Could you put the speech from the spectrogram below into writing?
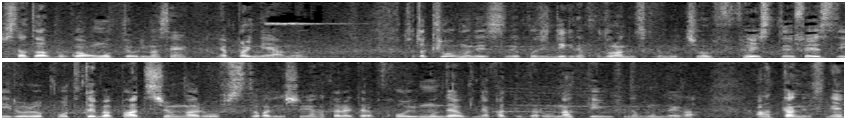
したとは僕は思っておりません。やっぱりねあのちょっと今日もですね個人的なことなんですけども一応フェイス2フェイスでいろいろこう例えばパーティションがあるオフィスとかで一緒に働いたらこういう問題起きなかっただろうなっていうふうな問題があったんですね。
